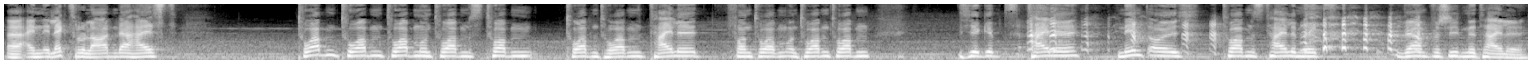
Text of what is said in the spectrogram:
einen Elektroladen, der heißt Torben, Torben, Torben und Torbens, Torben, Torben, Torben, Teile von Torben und Torben, Torben. Hier gibt's Teile, nehmt euch Torbens Teile mit. Wir haben verschiedene Teile.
